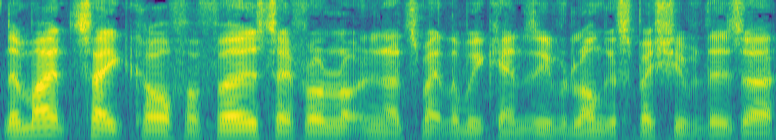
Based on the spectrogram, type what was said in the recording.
They might take off a Thursday for you know to make the weekends even longer, especially if there's a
